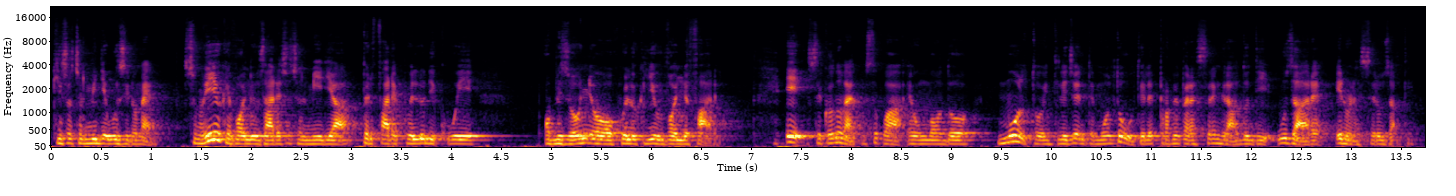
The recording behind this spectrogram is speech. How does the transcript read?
che i social media usino me. Sono io che voglio usare i social media per fare quello di cui ho bisogno o quello che io voglio fare. E secondo me questo qua è un modo molto intelligente e molto utile proprio per essere in grado di usare e non essere usati.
